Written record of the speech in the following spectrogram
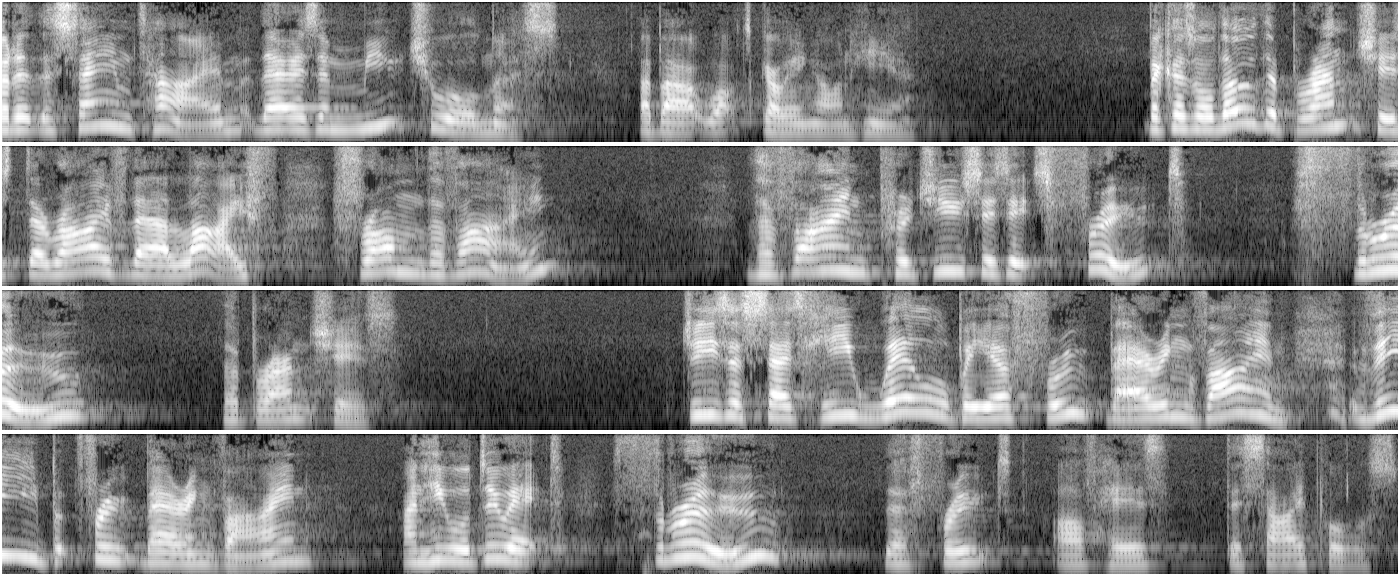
But at the same time, there is a mutualness about what's going on here. Because although the branches derive their life from the vine, the vine produces its fruit through the branches. Jesus says he will be a fruit bearing vine, the fruit bearing vine, and he will do it through the fruit of his disciples.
